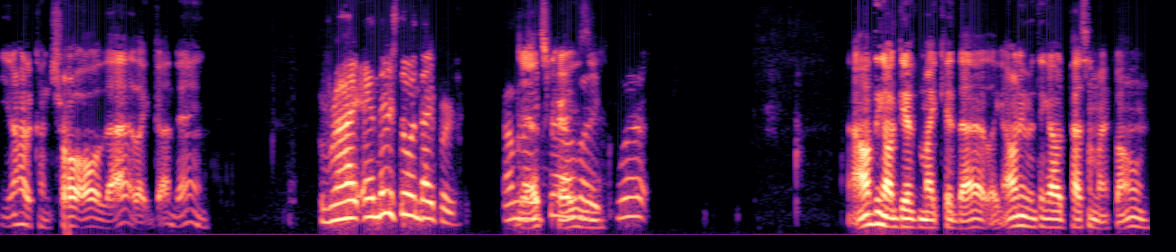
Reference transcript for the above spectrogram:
you know how to control all that? Like, god dang. Right, and they're still in diapers. I'm Yeah, like, crazy. like what? I don't think I'll give my kid that. Like, I don't even think I would pass on my phone.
